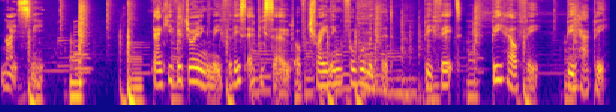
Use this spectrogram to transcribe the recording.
night's sleep. Thank you for joining me for this episode of Training for Womanhood. Be fit, be healthy, be happy.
